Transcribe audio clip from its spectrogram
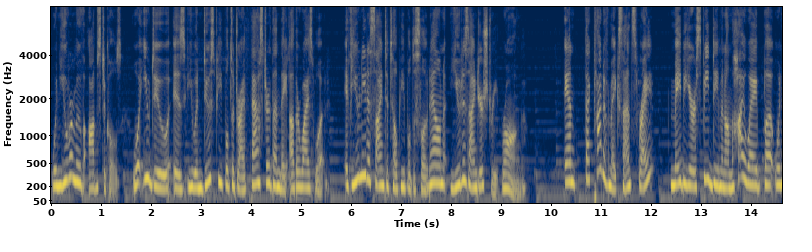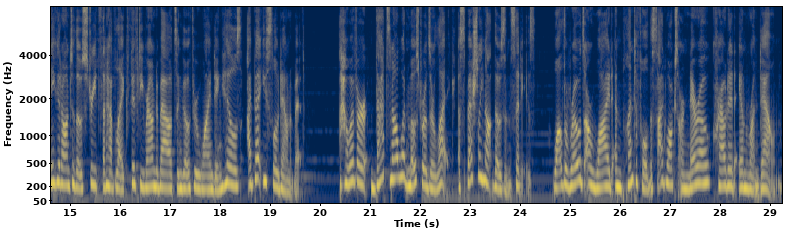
when you remove obstacles, what you do is you induce people to drive faster than they otherwise would. If you need a sign to tell people to slow down, you designed your street wrong. And that kind of makes sense, right? Maybe you're a speed demon on the highway, but when you get onto those streets that have like 50 roundabouts and go through winding hills, I bet you slow down a bit. However, that's not what most roads are like, especially not those in cities. While the roads are wide and plentiful, the sidewalks are narrow, crowded, and run down.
